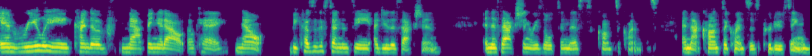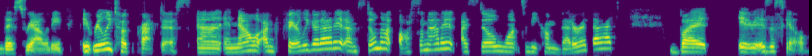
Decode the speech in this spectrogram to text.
and really kind of mapping it out. Okay now because of this tendency, I do this action. And this action results in this consequence. and that consequence is producing this reality. It really took practice. And, and now I'm fairly good at it. I'm still not awesome at it. I still want to become better at that. But it is a skill.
